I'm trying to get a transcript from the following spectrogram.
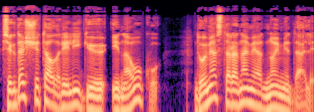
всегда считал религию и науку двумя сторонами одной медали,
